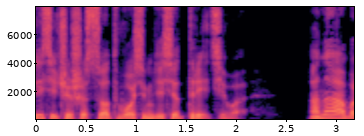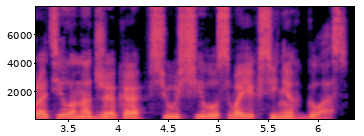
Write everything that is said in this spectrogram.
1683-го. Она обратила на Джека всю силу своих синих глаз.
